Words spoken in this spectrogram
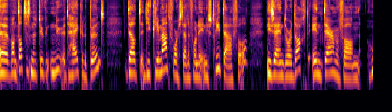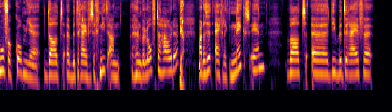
Eh, want dat is natuurlijk nu het heikele punt. Dat die klimaatvoorstellen voor de industrietafel, die zijn doordacht in termen van hoe voorkom je dat eh, bedrijven zich niet aan hun belofte houden. Ja. Maar er zit eigenlijk niks in wat eh, die bedrijven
